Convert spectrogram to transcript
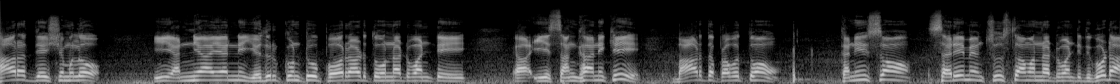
భారతదేశంలో ఈ అన్యాయాన్ని ఎదుర్కొంటూ పోరాడుతూ ఉన్నటువంటి ఈ సంఘానికి భారత ప్రభుత్వం కనీసం సరే మేము చూస్తామన్నటువంటిది కూడా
